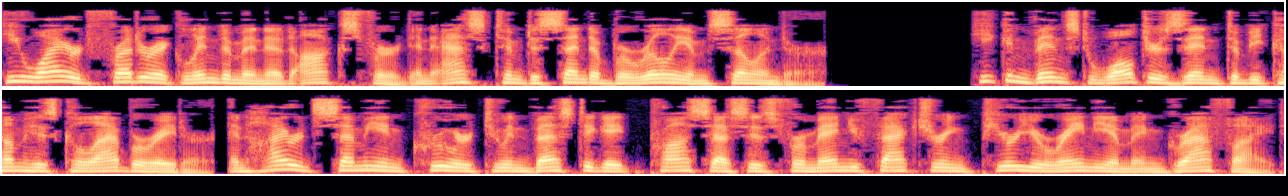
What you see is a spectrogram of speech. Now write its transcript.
He wired Frederick Lindemann at Oxford and asked him to send a beryllium cylinder. He convinced Walter Zinn to become his collaborator, and hired Semyon Krewer to investigate processes for manufacturing pure uranium and graphite.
